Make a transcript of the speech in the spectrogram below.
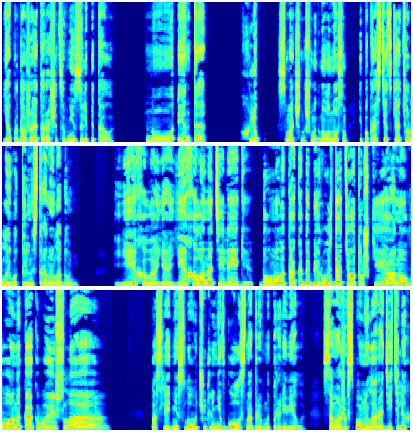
Я, продолжая таращиться вниз, залепетала. «Ну, это...» Хлюп, смачно шмыгнула носом и по-простецки отерла его тыльной стороной ладони. Ехала я, ехала на телеге, думала, так и доберусь до тетушки, а оно вон как вышло. Последнее слово чуть ли не в голос надрывно проревела. Сама же вспомнила о родителях,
